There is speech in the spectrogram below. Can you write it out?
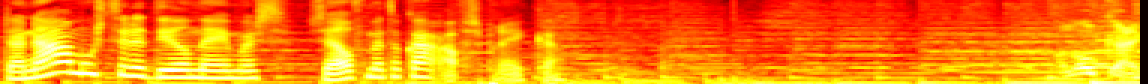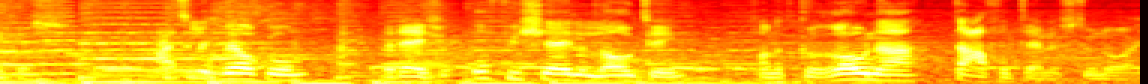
Daarna moesten de deelnemers zelf met elkaar afspreken. Hallo kijkers, hartelijk welkom bij deze officiële loting van het Corona tafeltennistoernooi.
